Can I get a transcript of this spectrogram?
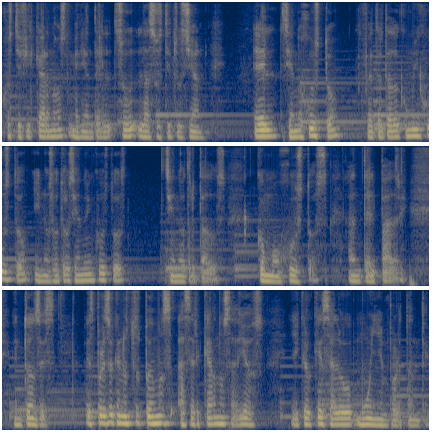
justificarnos mediante la sustitución. Él, siendo justo, fue tratado como injusto y nosotros siendo injustos, siendo tratados como justos ante el Padre. Entonces, es por eso que nosotros podemos acercarnos a Dios y creo que es algo muy importante.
